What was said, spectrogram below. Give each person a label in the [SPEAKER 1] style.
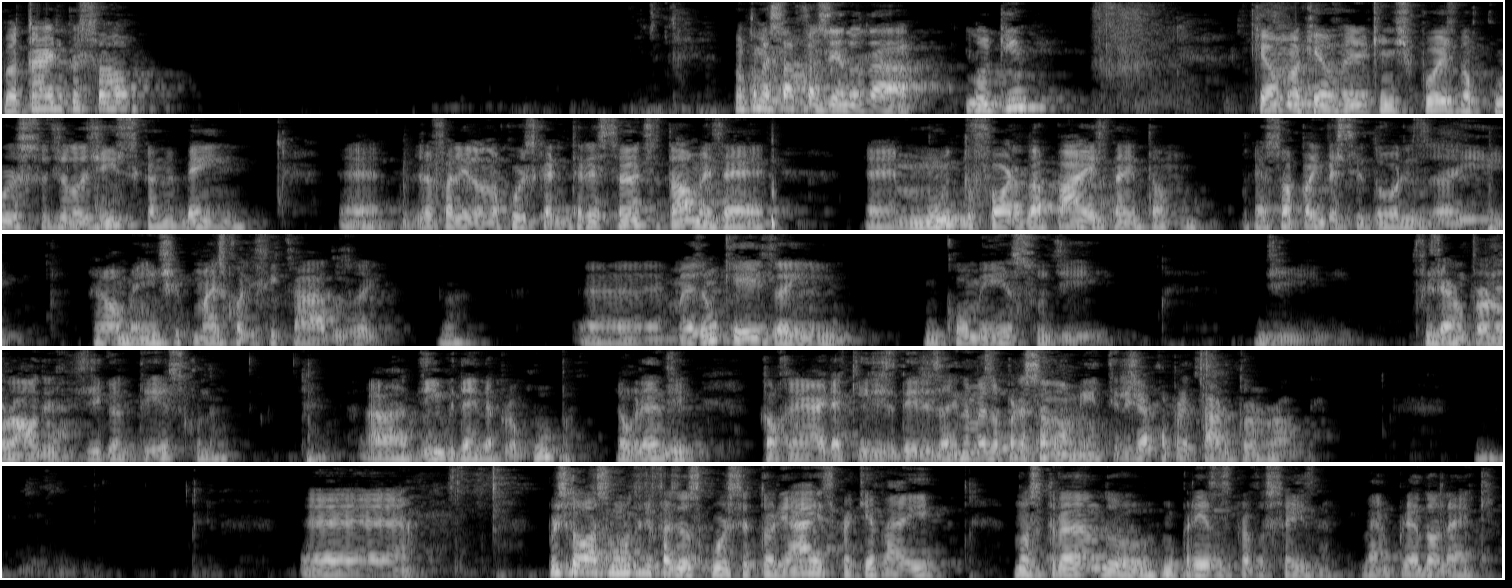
[SPEAKER 1] Boa tarde, pessoal. Vamos começar fazendo da login, que é uma que, a gente pôs no curso de logística, né? Bem, é, já falei lá no curso que era interessante e tal, mas é, é muito fora da paz, né? Então é só para investidores aí realmente mais qualificados aí. Né? É, mas é um case aí um começo de, de fizeram um turnaround gigantesco, né? A dívida ainda preocupa, é o grande calcanhar daqueles deles ainda, mas operacionalmente eles já completaram o turnaround. É, por isso que eu gosto muito de fazer os cursos setoriais, porque vai mostrando empresas para vocês, né? Vai ampliando o leque.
